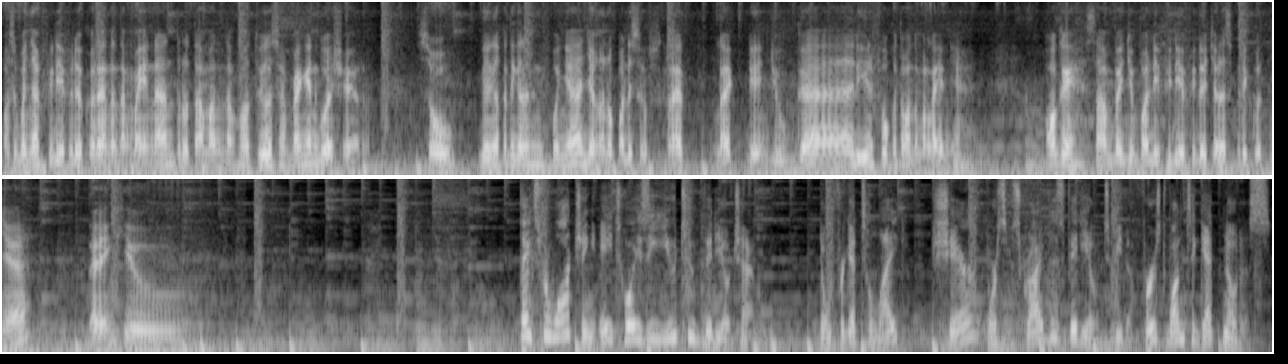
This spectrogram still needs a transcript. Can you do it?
Masih banyak video-video keren tentang mainan, terutama tentang Hot Wheels yang pengen gue share. So, biar nggak ketinggalan infonya, jangan lupa di subscribe, like, dan juga di info ke teman-teman lainnya. Oke, sampai jumpa di video-video jelas berikutnya. Thank you. Thanks for watching A Toy Z YouTube video channel. Don't forget to like, share, or subscribe this video to be the first one to get notice.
